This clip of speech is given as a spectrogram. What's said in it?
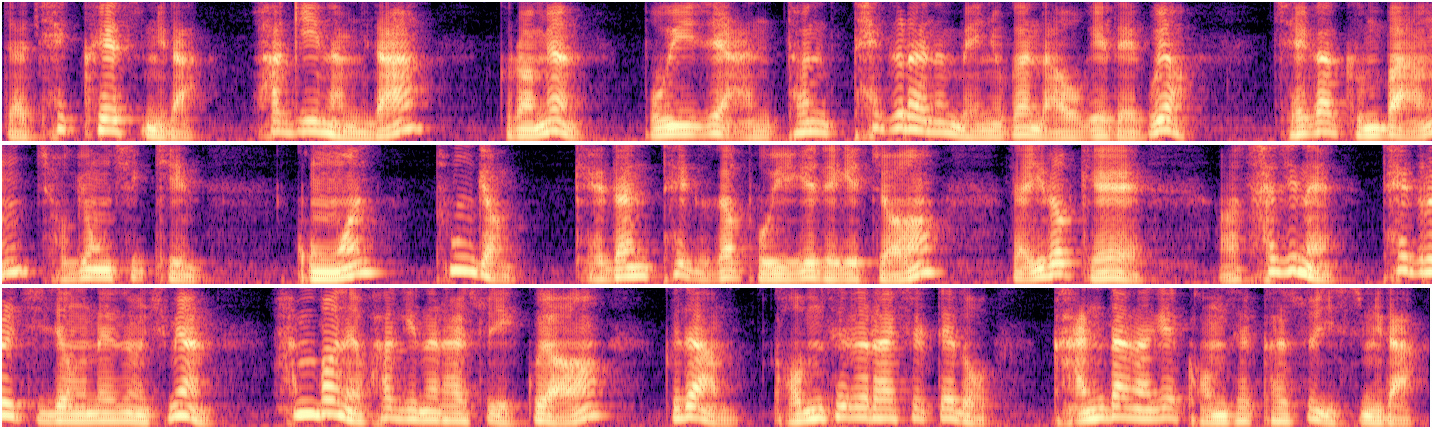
자, 체크했습니다. 확인합니다. 그러면 보이지 않던 태그라는 메뉴가 나오게 되고요. 제가 금방 적용시킨 공원, 풍경, 계단 태그가 보이게 되겠죠. 자, 이렇게 어, 사진에 태그를 지정을 해 놓으시면 한 번에 확인을 할 수 있고요. 그 다음 검색을 하실 때도 간단하게 검색할 수 있습니다.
